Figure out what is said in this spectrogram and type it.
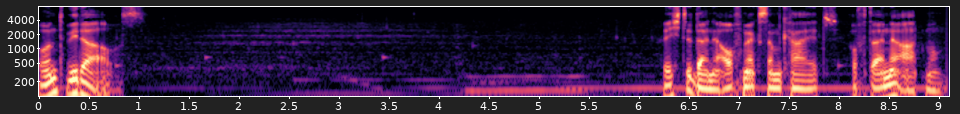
und wieder aus. Richte deine Aufmerksamkeit auf deine Atmung.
